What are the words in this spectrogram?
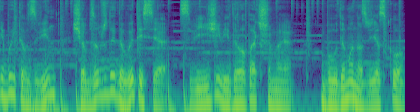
і бийте в дзвін, щоб завжди дивитися свіжі відео першими. Будемо на зв'язку.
